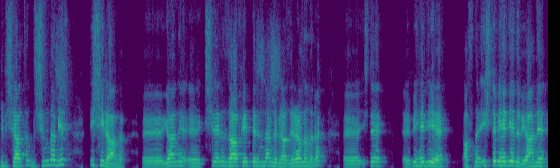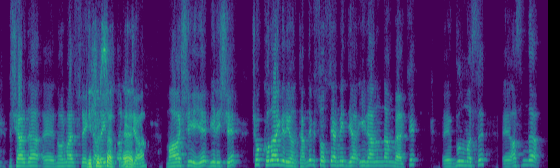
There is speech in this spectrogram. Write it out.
gidişatın dışında bir iş ilanı. E, yani e, kişilerin zafiyetlerinden de biraz yararlanarak e, işte e, bir hediye aslında iş de bir hediyedir. Yani dışarıda e, normal süreçte Bir fırsat, arayıp bulamayacağı, maaşı iyi bir işi çok kolay bir yöntemde bir sosyal medya ilanından belki e, bulması e, aslında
